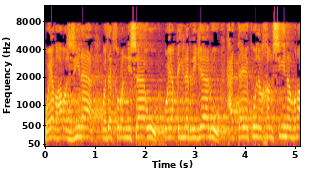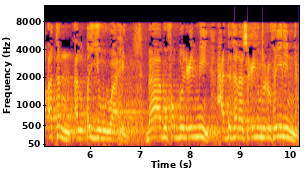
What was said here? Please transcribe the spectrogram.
ويظهر الزنا وتكثر النساء ويقل الرجال حتى يكون الخمسين امرأة القيم الواحد. باب فضل العلم. حدثنا سعيد بن عفير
